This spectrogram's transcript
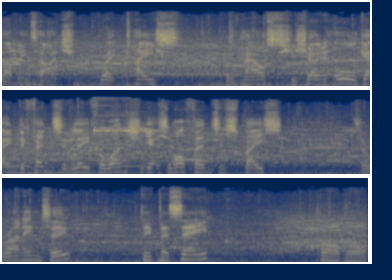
Lovely touch, great pace from Gouws. She's shown it all game defensively. For once, she gets some offensive space to run into. du Plessis. Poor ball.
